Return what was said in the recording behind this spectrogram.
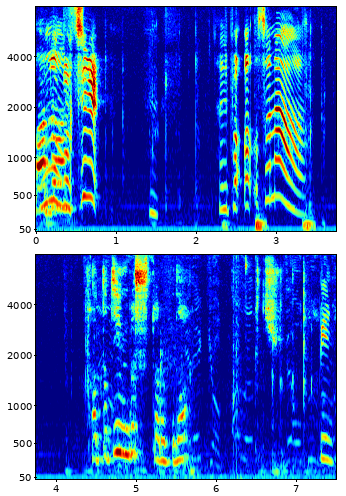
Oğlum Pardon. bak seni. Hı. Hadi patlatsana. Patlatayım dur şu tarafı da. Bin.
